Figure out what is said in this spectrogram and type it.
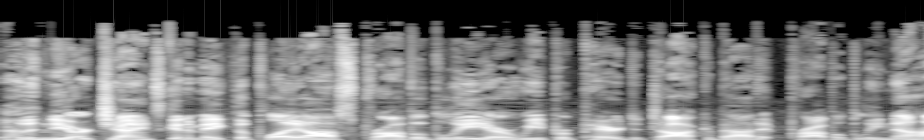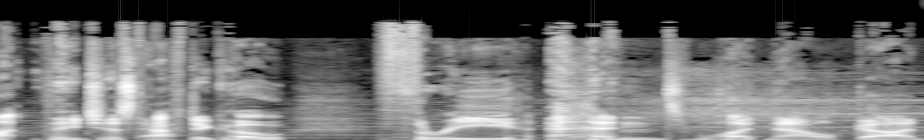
Are the New York Giants going to make the playoffs? Probably. Are we prepared to talk about it? Probably not. They just have to go three and what now? God.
